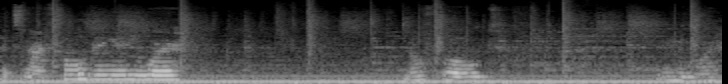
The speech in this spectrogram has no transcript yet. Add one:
it's not folding anywhere. No fold anywhere.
